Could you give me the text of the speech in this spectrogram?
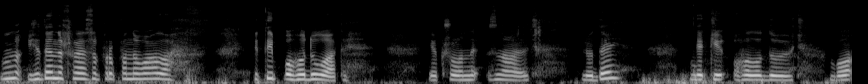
Ну, єдине, що я запропонувала, піти погодувати, якщо вони знають людей, які голодують. Бо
